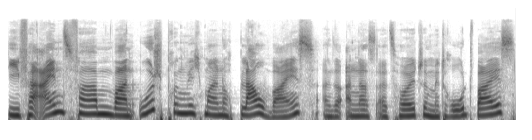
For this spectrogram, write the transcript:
Die Vereinsfarben waren ursprünglich mal noch blau-weiß, also anders als heute mit rot-weiß.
